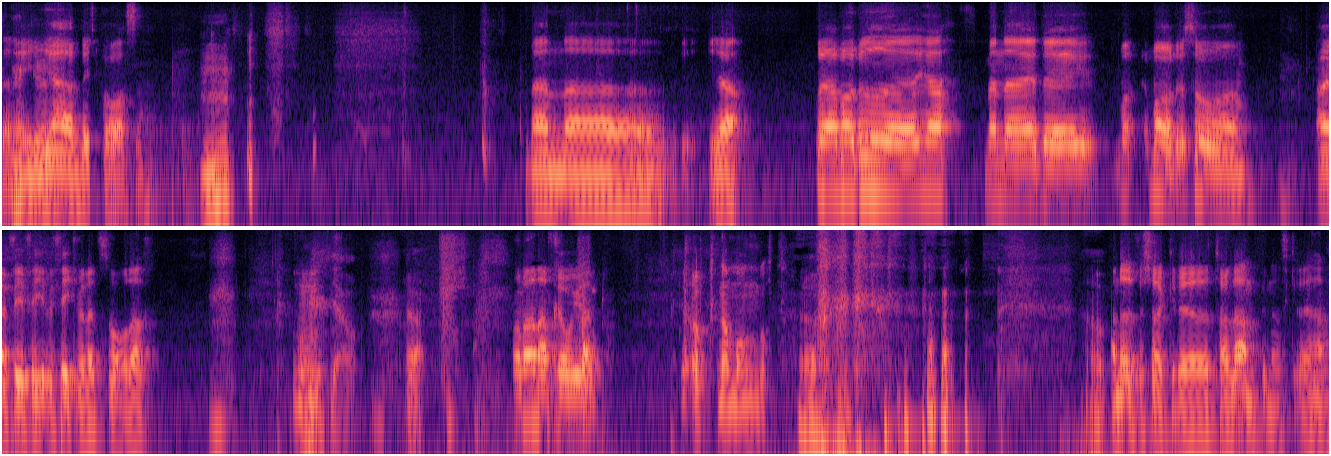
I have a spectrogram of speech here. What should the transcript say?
den är jävligt bra alltså. Mm. Men uh, ja. Ja, var du, eh, ja. Men eh, det var, det så. eh, Nej, vi fick, vi fick väl ett svar där. Mm. Ja. Någon annan fråga? Det öppnar mongot. Ja. Ja, nu försöker du ta Lampinens grej här.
